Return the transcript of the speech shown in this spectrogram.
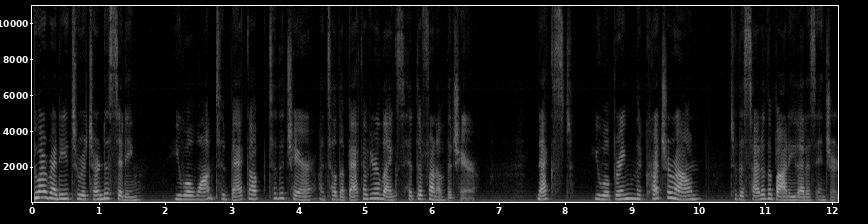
When you are ready to return to sitting, you will want to back up to the chair until the back of your legs hit the front of the chair. Next, you will bring the crutch around to the side of the body that is injured.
